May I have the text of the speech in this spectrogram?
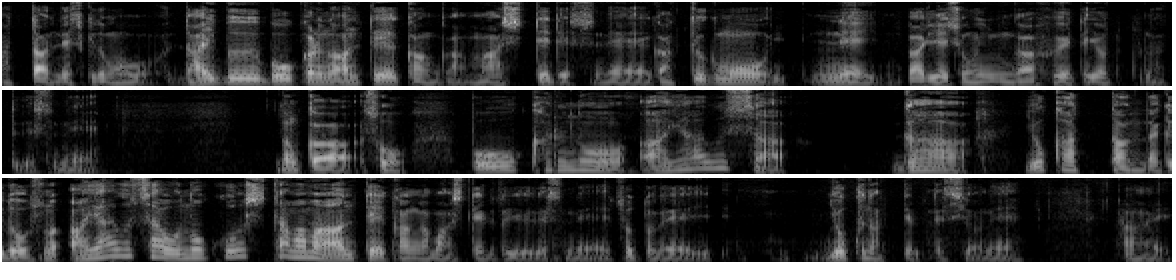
あったんですけども、だいぶボーカルの安定感が増してですね、楽曲もね、バリエーションが増えてよくなってですね、なんか、そう、ボーカルの危うさが良かったんだけど、その危うさを残したまま安定感が増してるというですね、ちょっとね、良くなってるんですよね。はい。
